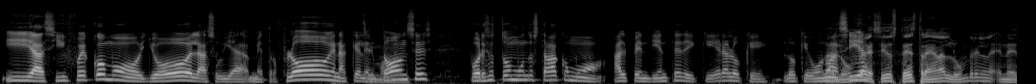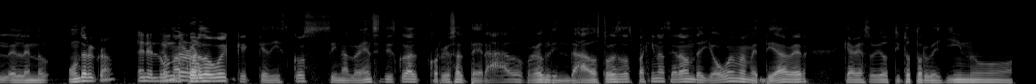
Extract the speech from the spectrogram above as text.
Y así fue como yo la subía a Metroflow en aquel Simón. entonces. Por eso todo el mundo estaba como al pendiente de qué era lo que, lo que uno La hacía lumbre, sí, ustedes traían la lumbre en, el, en el underground. en el Yo me acuerdo, güey, que, que discos sinaloenses, discos correos alterados, correos blindados, todas esas páginas era donde yo, güey, me metía a ver que había subido Tito Torbellino,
